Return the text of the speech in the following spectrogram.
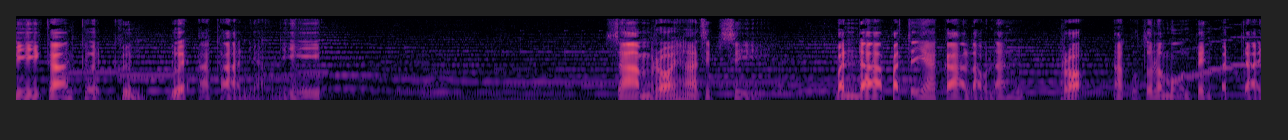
มีการเกิดขึ้น ด้วยอาการอย่างนี้ 354 บรรดาปัจจัยาการเหล่านั้น เพราะอากุศลมูลเป็นปัจจัย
